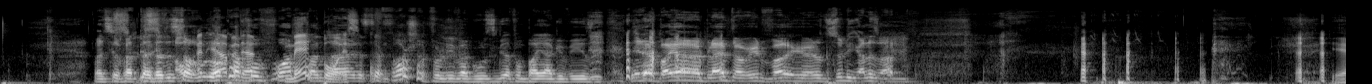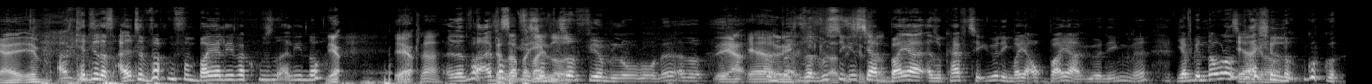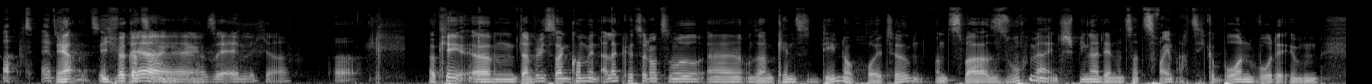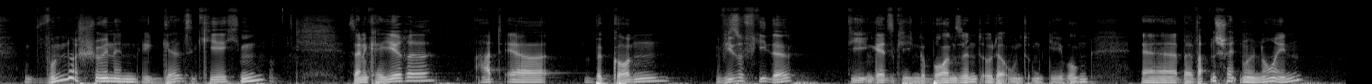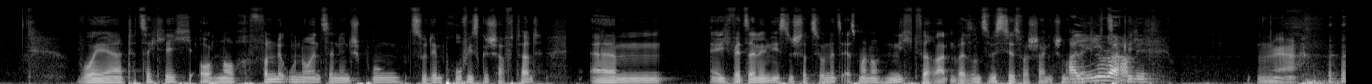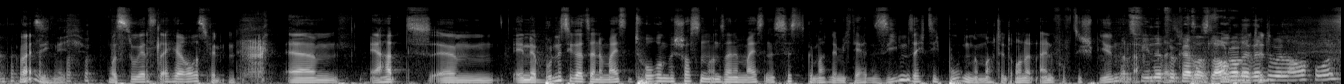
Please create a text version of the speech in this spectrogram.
Weißt du, was, das ist auch doch ein locker vom Vorstand. Mad Boys. da. Das ist der Vorstand von Leverkusen, von Bayer gewesen. Nee, der Bayer bleibt auf jeden Fall hier, sonst zünde ich alles an. Ja, eben. Aber kennt ihr das alte Wappen von Bayer Leverkusen eigentlich noch? Ja. Ja, Ja. klar. Das war einfach Das so, wie so- so ein Firmenlogo, ne? Also, Ja, Ja, und richtig das Lustige ist ja, schon- Bayer, also KFC Uerding war ja auch Bayer Uerding, ne? Die haben genau das Ja, gleiche genau. Logo gehabt. Ja ich würde gerade Ja, sagen. ja, sehr ähnlich, ja. Okay, ähm, dann würde ich sagen, kommen wir in aller Kürze noch zu äh, unserem Kennst du den noch heute? Und zwar suchen wir einen Spieler, der 1982 geboren wurde im wunderschönen Gelsenkirchen. Seine Karriere hat er begonnen, wie so viele, die in Gelsenkirchen geboren sind oder und Umgebung, äh, bei Wattenscheid 09, wo er tatsächlich auch noch von der U19 den Sprung zu den Profis geschafft hat. Ähm, ich werde seine nächsten Stationen jetzt erstmal noch nicht verraten, weil sonst wisst ihr es wahrscheinlich schon Halil oder. Hamid? Ja, weiß ich nicht. Musst du jetzt gleich herausfinden. Ähm, er hat ähm, in der Bundesliga seine meisten Tore geschossen und seine meisten Assists gemacht, nämlich der hat 67 Buben gemacht in 351 Spielen. Ganz viele für 38 Tore Kaiserslautern eventuell auch wohl.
